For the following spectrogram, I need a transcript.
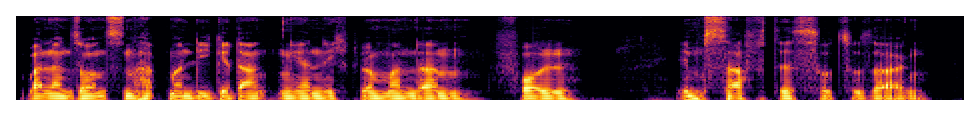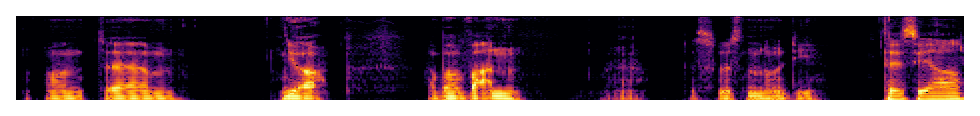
weil ansonsten hat man die Gedanken ja nicht, wenn man dann voll im Saft ist sozusagen. Und ähm, ja, aber wann? Ja, das wissen nur die. Das Jahr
